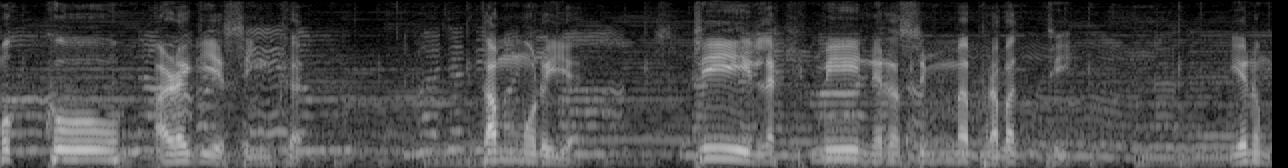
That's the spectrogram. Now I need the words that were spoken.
முக்கூர் அழகிய சிங்கர். தம்முடைய ஸ்ரீ லக்ஷ்மி நிரசிம்ம பிரபத்தி எனும்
